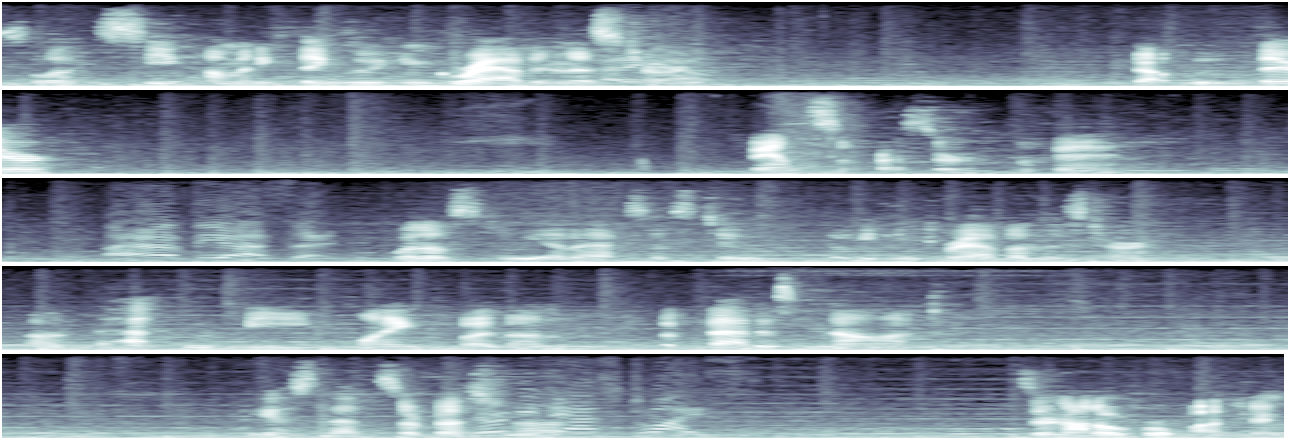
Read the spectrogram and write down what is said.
so let's see how many things we can grab in this turn. Got loot there. Advanced suppressor. Okay. I have the asset. What else do we have access to that we can grab on this turn? Uh, that would be flanked by them, but that is not. I guess that's our best shot. gas twice. 'cause They're not overwatching.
